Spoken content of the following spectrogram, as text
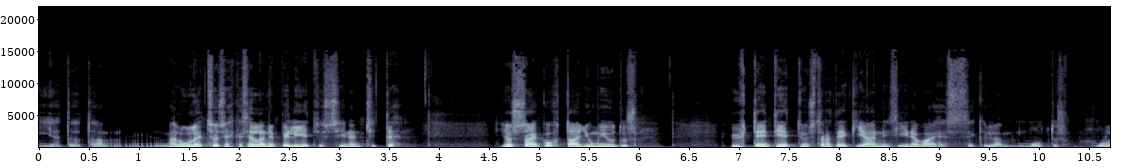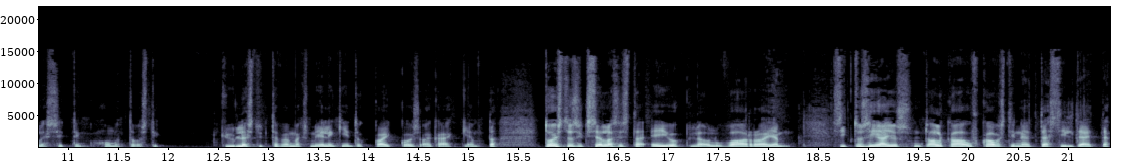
ja tota, mä luulen, että se olisi ehkä sellainen peli, että jos siinä nyt sitten jossain kohtaa jumiutus yhteen tiettyyn strategiaan, niin siinä vaiheessa se kyllä muuttuisi mulle sitten huomattavasti kyllästyttävämmäksi. Mielenkiinto kaikkoisi aika äkkiä, mutta toistaiseksi sellaisesta ei ole kyllä ollut vaaraa. Ja sitten tosiaan, jos nyt alkaa uhkaavasti näyttää siltä, että,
